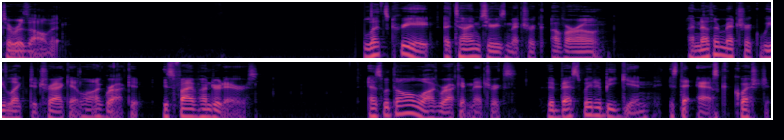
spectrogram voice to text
to resolve it. Let's create a time series metric of our own. Another metric we like to track at LogRocket is 500 errors. As with all LogRocket metrics, the best way to begin is to ask a question.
